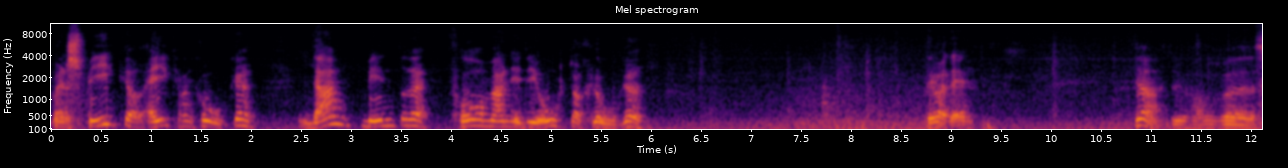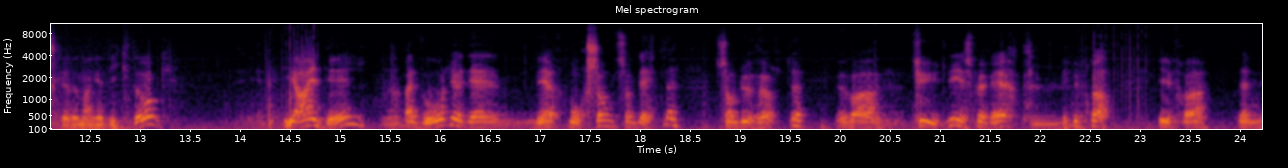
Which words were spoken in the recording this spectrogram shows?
på en spiker ei kan koke. Langt mindre får man idioter kloke. Det var det. Ja, du har eh, skrevet mange dikt òg. Ja, en del. Ja. Alvorlig, og det er mer morsomt som dette, som du hørte, var tydelig inspirert Mm. fra, fra den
